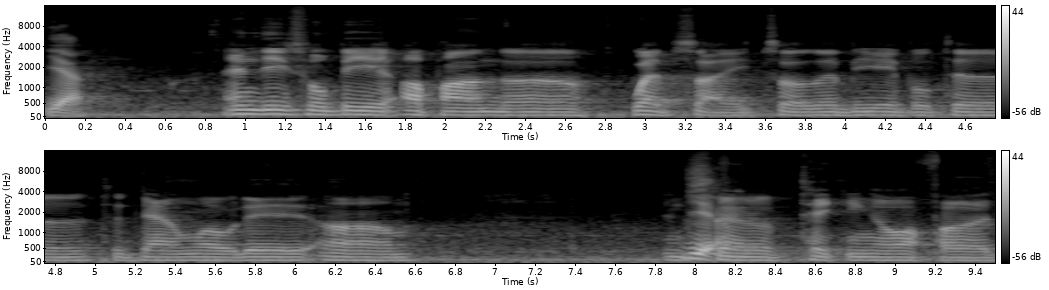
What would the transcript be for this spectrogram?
yeah. And these will be up on the website, so they'll be able to, to download it um, instead of taking off a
